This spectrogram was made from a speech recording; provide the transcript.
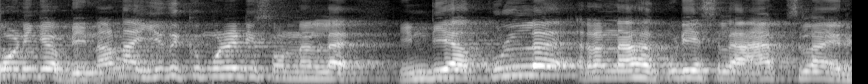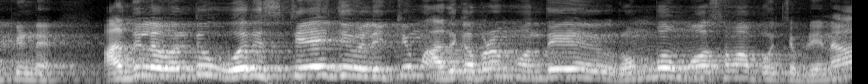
போனீங்க அப்படின்னா நான் இதுக்கு முன்னாடி சொன்னேன்ல இந்தியாக்குள்ளே ரன் ஆகக்கூடிய சில ஆப்ஸ்லாம் இருக்குன்னு. அதில் வந்து ஒரு ஸ்டேஜ் வரைக்கும் அதுக்கப்புறம் வந்து ரொம்ப மோசமாக போச்சு அப்படின்னா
